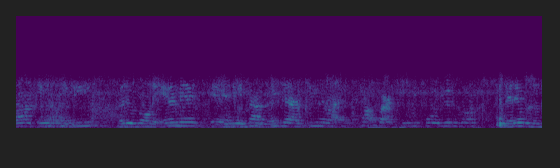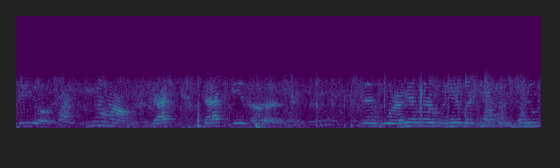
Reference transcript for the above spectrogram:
on MTV, but it was on the internet, you guys seen like, probably about three, years ago, and it was a video of like, you know how, that's, that's in, uh, in where Hitler, when Hitler came to the Jews,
